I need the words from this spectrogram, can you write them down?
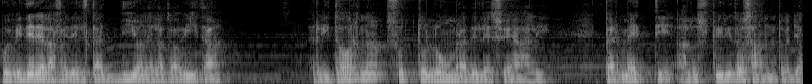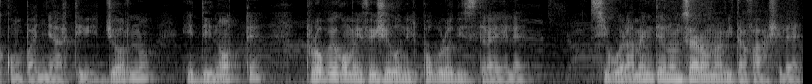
Vuoi vedere la fedeltà di Dio nella tua vita? Ritorna sotto l'ombra delle sue ali, permetti allo Spirito Santo di accompagnarti di giorno e di notte, proprio come fece con il popolo di Israele. Sicuramente non sarà una vita facile,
